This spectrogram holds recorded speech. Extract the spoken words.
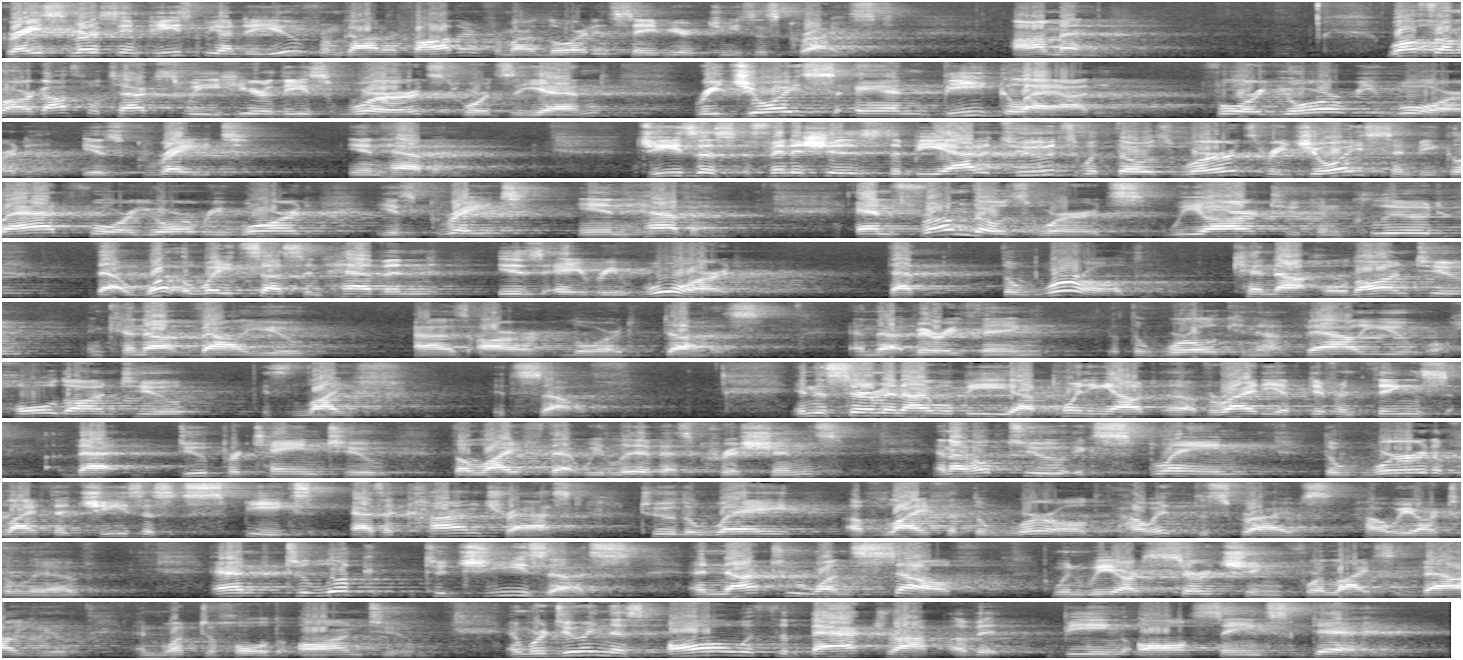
Grace, mercy, and peace be unto you from God our Father and from our Lord and Savior Jesus Christ. Amen. Well, from our gospel text, we hear these words towards the end Rejoice and be glad, for your reward is great in heaven. Jesus finishes the Beatitudes with those words Rejoice and be glad, for your reward is great in heaven. And from those words, we are to conclude that what awaits us in heaven is a reward that the world cannot hold on to and cannot value as our Lord does. And that very thing that the world cannot value or hold on to is life itself. In this sermon, I will be uh, pointing out a variety of different things that do pertain to the life that we live as Christians. And I hope to explain the word of life that Jesus speaks as a contrast to the way of life that the world, how it describes how we are to live, and to look to Jesus and not to oneself when we are searching for life's value and what to hold on to. And we're doing this all with the backdrop of it being All Saints' Day,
